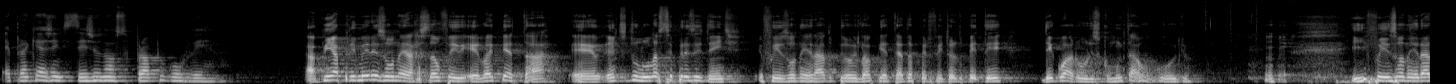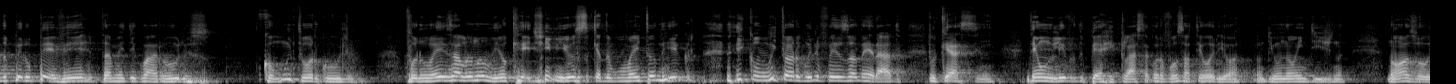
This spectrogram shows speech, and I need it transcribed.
é para que a gente seja o nosso próprio governo. A minha primeira exoneração foi Eloy Pietá, é, antes do Lula ser presidente. Eu fui exonerado pelo Eloy Pietá da prefeitura do PT de Guarulhos, com muito orgulho. e fui exonerado pelo PV, também de Guarulhos, com muito orgulho. Por um ex-aluno meu, que é Edmilson, que é do Movimento Negro, e com muito orgulho foi exonerado. Porque é assim, tem um livro do Pierre Classe, agora vou usar a teoria, ó, de um não indígena. Nós, ou,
